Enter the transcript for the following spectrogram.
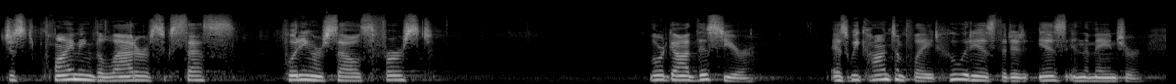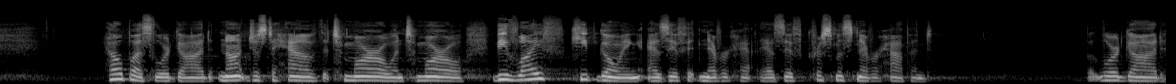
just climbing the ladder of success, putting ourselves first. Lord God, this year, as we contemplate who it is that it is in the manger, Help us, Lord God, not just to have the tomorrow and tomorrow be life keep going as if it never ha- as if Christmas never happened. But Lord God,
